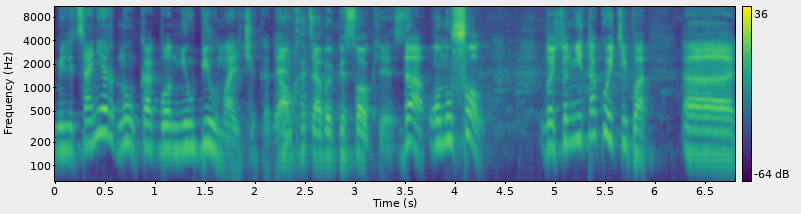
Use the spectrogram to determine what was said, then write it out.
милиционер, ну, как бы он не убил мальчика, да? Там хотя бы песок есть. Да, он ушел. То есть он не такой, типа, э,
